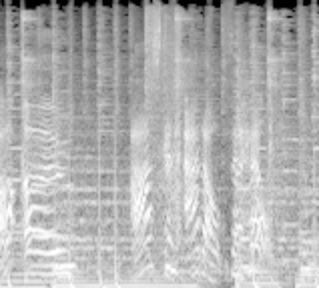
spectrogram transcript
Uh oh. Ask an adult for help.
